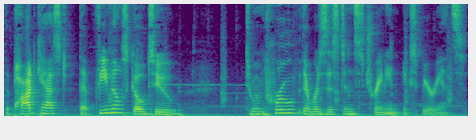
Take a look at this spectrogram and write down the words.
the podcast that females go to to improve their resistance training experience.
